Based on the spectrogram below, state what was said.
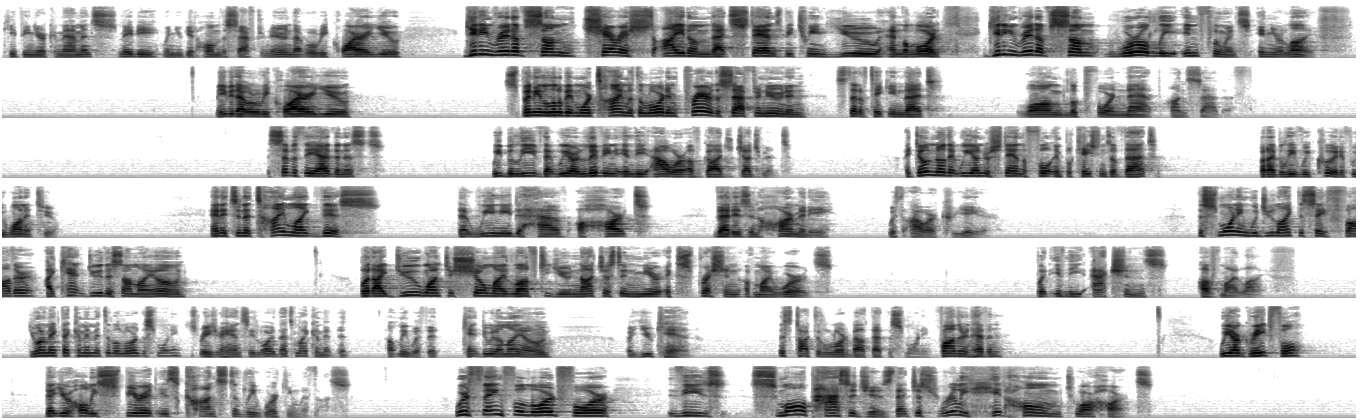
keeping your commandments. Maybe when you get home this afternoon, that will require you getting rid of some cherished item that stands between you and the Lord, getting rid of some worldly influence in your life. Maybe that will require you spending a little bit more time with the Lord in prayer this afternoon and instead of taking that long looked for nap on Sabbath. As Seventh day Adventists, we believe that we are living in the hour of God's judgment. I don't know that we understand the full implications of that, but I believe we could if we wanted to. And it's in a time like this that we need to have a heart that is in harmony with our Creator. This morning, would you like to say, Father, I can't do this on my own? But I do want to show my love to you, not just in mere expression of my words, but in the actions of my life. Do you want to make that commitment to the Lord this morning? Just raise your hand and say, Lord, that's my commitment. Help me with it. I can't do it on my own, but you can. Let's talk to the Lord about that this morning. Father in heaven, we are grateful that your Holy Spirit is constantly working with us. We're thankful, Lord, for these small passages that just really hit home to our hearts.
